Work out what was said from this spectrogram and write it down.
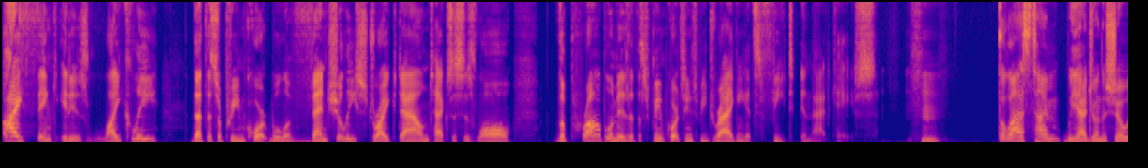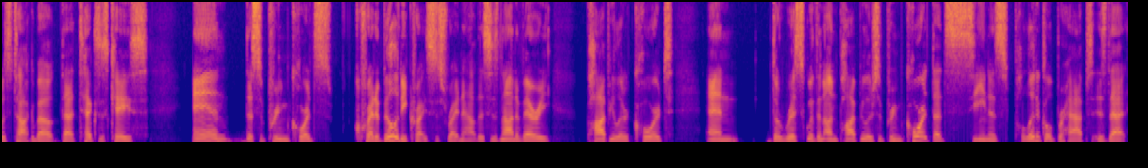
I think it is likely that the Supreme Court will eventually strike down Texas's law. The problem is that the Supreme Court seems to be dragging its feet in that case. Hmm. The last time we had you on the show was to talk about that Texas case and the Supreme Court's credibility crisis right now. This is not a very popular court. And the risk with an unpopular Supreme Court that's seen as political, perhaps, is that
